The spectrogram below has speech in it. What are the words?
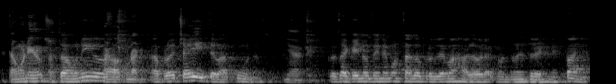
¿Estados Unidos? Estados Unidos, Para vacunar. aprovecha ahí y te vacunas. Ok. Cosa que no tenemos tantos problemas a la hora cuando entres en España.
